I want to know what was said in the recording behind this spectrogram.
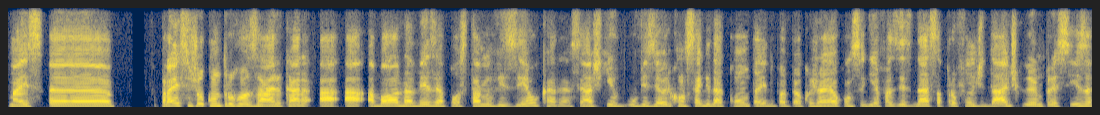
mas uh, para esse jogo contra o Rosário, cara, a, a, a, bola da vez é apostar no Viseu, cara? Você acha que o Viseu ele consegue dar conta aí do papel que o Jael conseguia fazer, dar essa profundidade que o Grêmio precisa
